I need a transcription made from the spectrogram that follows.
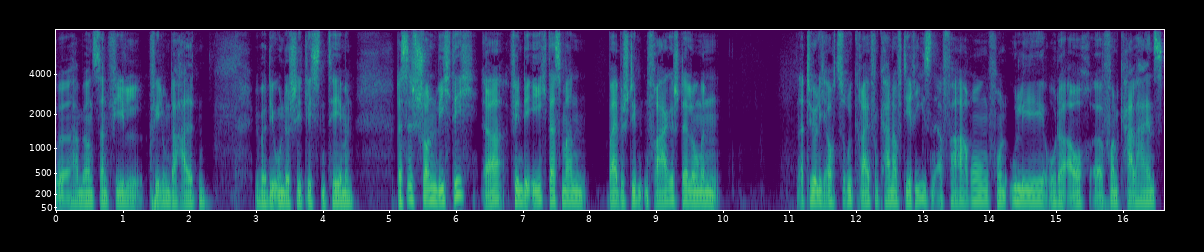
äh, haben wir uns dann viel, viel unterhalten über die unterschiedlichsten Themen. Das ist schon wichtig, ja, finde ich, dass man bei bestimmten Fragestellungen natürlich auch zurückgreifen kann auf die Riesenerfahrung von Uli oder auch äh, von Karl-Heinz.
